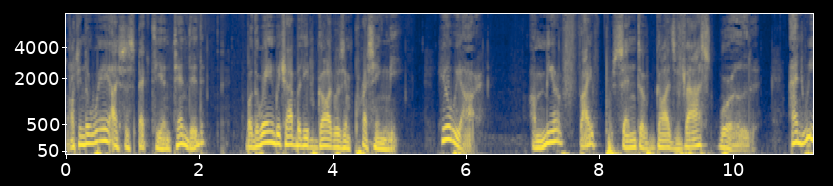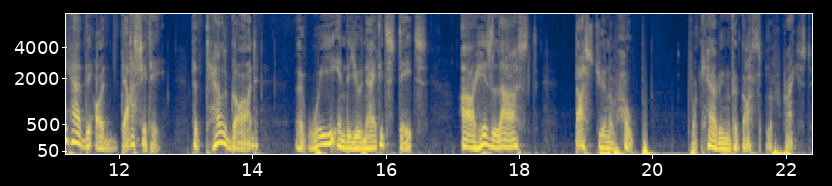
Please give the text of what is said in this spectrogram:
Not in the way I suspect he intended, but the way in which I believe God was impressing me. Here we are, a mere 5% of God's vast world, and we have the audacity to tell God that we in the United States are his last bastion of hope for carrying the gospel of Christ.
